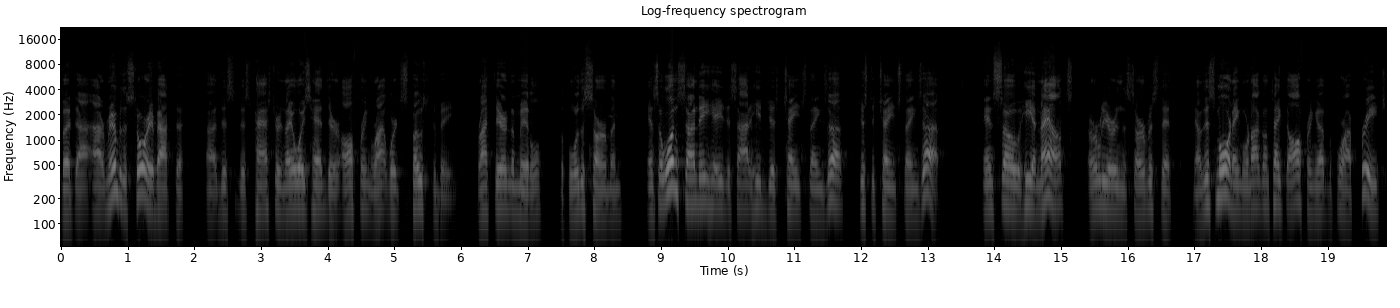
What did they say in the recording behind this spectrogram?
But uh, I remember the story about uh, uh, this, this pastor, and they always had their offering right where it's supposed to be, right there in the middle before the sermon. And so one Sunday, he decided he'd just change things up, just to change things up. And so he announced earlier in the service that now this morning we're not going to take the offering up before I preach.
